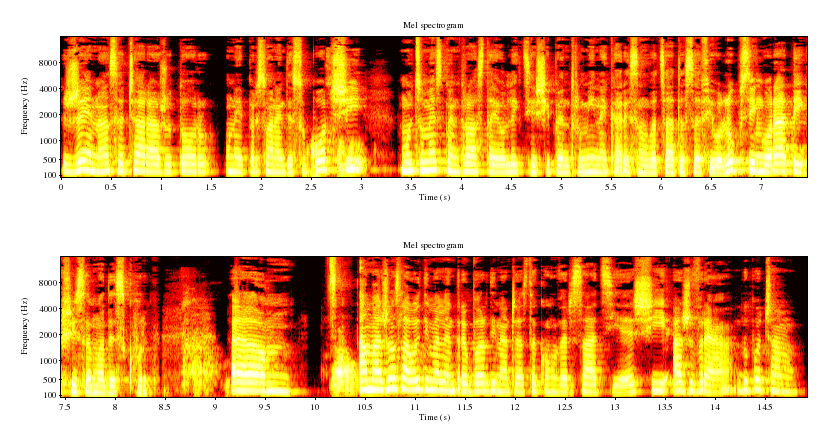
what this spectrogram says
jenă să ceară ajutor unei persoane de suport Absolut. și mulțumesc pentru asta, e o lecție și pentru mine care sunt învățată să fiu lup singuratic și să mă descurc. Um, Am ajuns la ultimele întrebări din această conversație și aș vrea, după ce am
